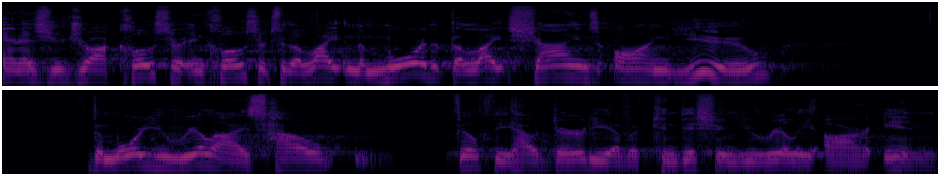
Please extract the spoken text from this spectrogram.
And as you draw closer and closer to the light, and the more that the light shines on you, the more you realize how filthy, how dirty of a condition you really are in.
